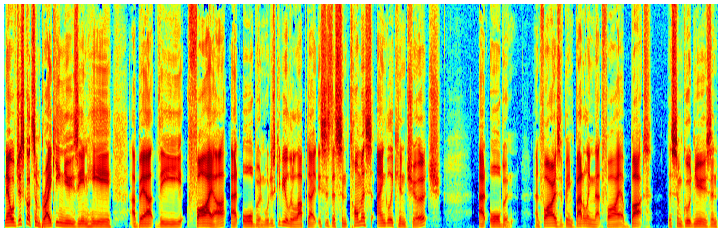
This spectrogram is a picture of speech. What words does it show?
Now, we've just got some breaking news in here about the fire at Auburn. We'll just give you a little update. This is the St. Thomas Anglican Church at Auburn, and fires have been battling that fire, but there's some good news. And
